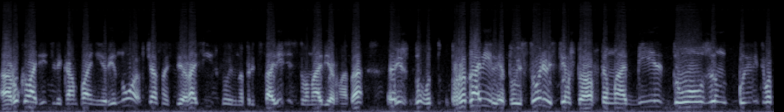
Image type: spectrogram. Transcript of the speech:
а, руководители компании Рено, в частности, российского именно представительства, наверное, да, ну, вот продавили эту историю с тем, что автомобиль должен быть вот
